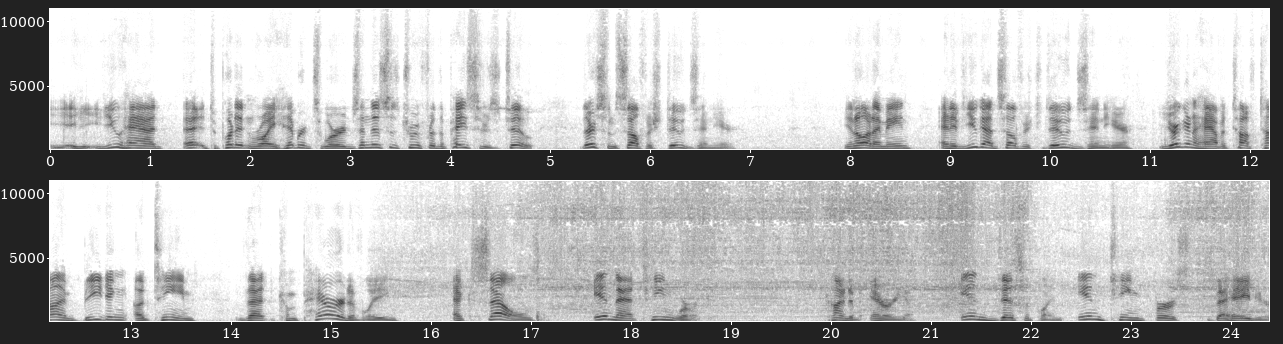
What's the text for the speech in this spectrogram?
You had uh, to put it in Roy Hibbert's words, and this is true for the Pacers too, there's some selfish dudes in here. You know what I mean? And if you got selfish dudes in here, you're going to have a tough time beating a team that comparatively excels in that teamwork kind of area, in discipline, in team first behavior,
